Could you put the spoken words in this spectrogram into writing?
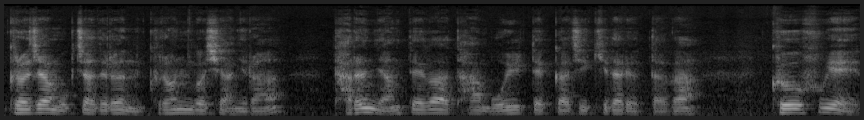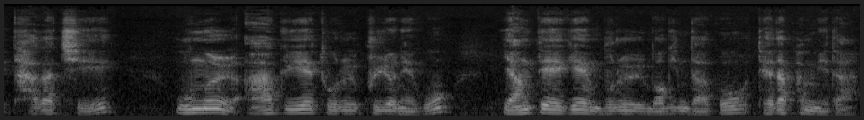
그러자 목자들은 그런 것이 아니라 다른 양떼가 다 모일 때까지 기다렸다가 그 후에 다 같이 우물 아귀의 돌을 굴려내고 양떼에게 물을 먹인다고 대답합니다.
